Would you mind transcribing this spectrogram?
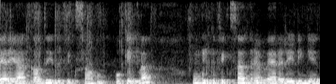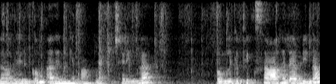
வேறு யாருக்காவது இது ஃபிக்ஸ் ஆகும். ஓகேங்களா உங்களுக்கு ஃபிக்ஸ் ஆகிற வேறு ரீடிங் ஏதாவது இருக்கும். அதை நீங்கள் பார்க்கலாம். சரிங்களா? உங்களுக்கு ஃபிக்ஸ் ஆகலை அப்படின்னா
